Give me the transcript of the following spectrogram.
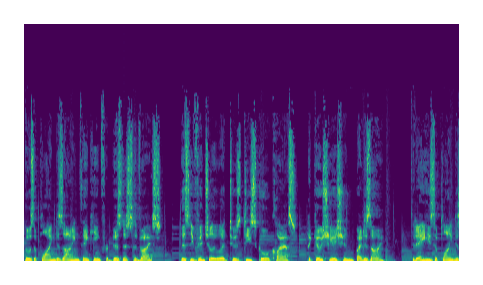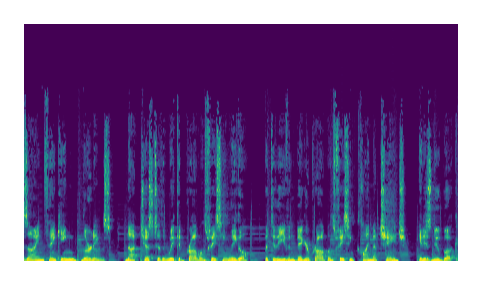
that was applying design thinking for business advice. This eventually led to his D School class, Negotiation by Design. Today, he's applying design thinking learnings not just to the wicked problems facing legal, but to the even bigger problems facing climate change in his new book,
